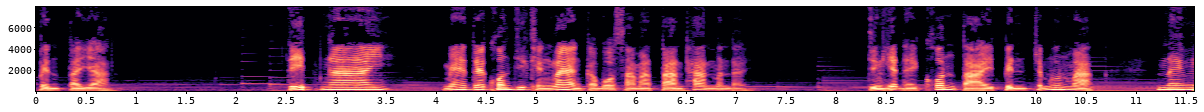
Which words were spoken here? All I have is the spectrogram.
เป็นตายาน ติดง่าย แม้แต่คนที่แข็งแรงกับบ่สามารถต้านท่านมันได้จึงเห็นให้คนตายเป็นจำนวนมาก ในเว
